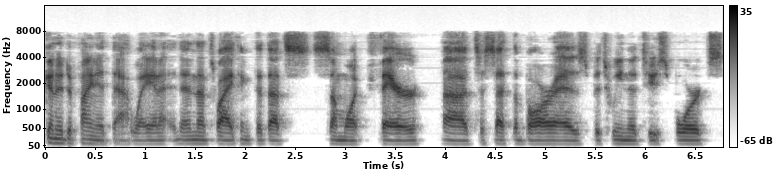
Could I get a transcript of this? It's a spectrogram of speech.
going to define it that way, and, and that's why I think that that's somewhat fair uh, to set the bar as between the two sports.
